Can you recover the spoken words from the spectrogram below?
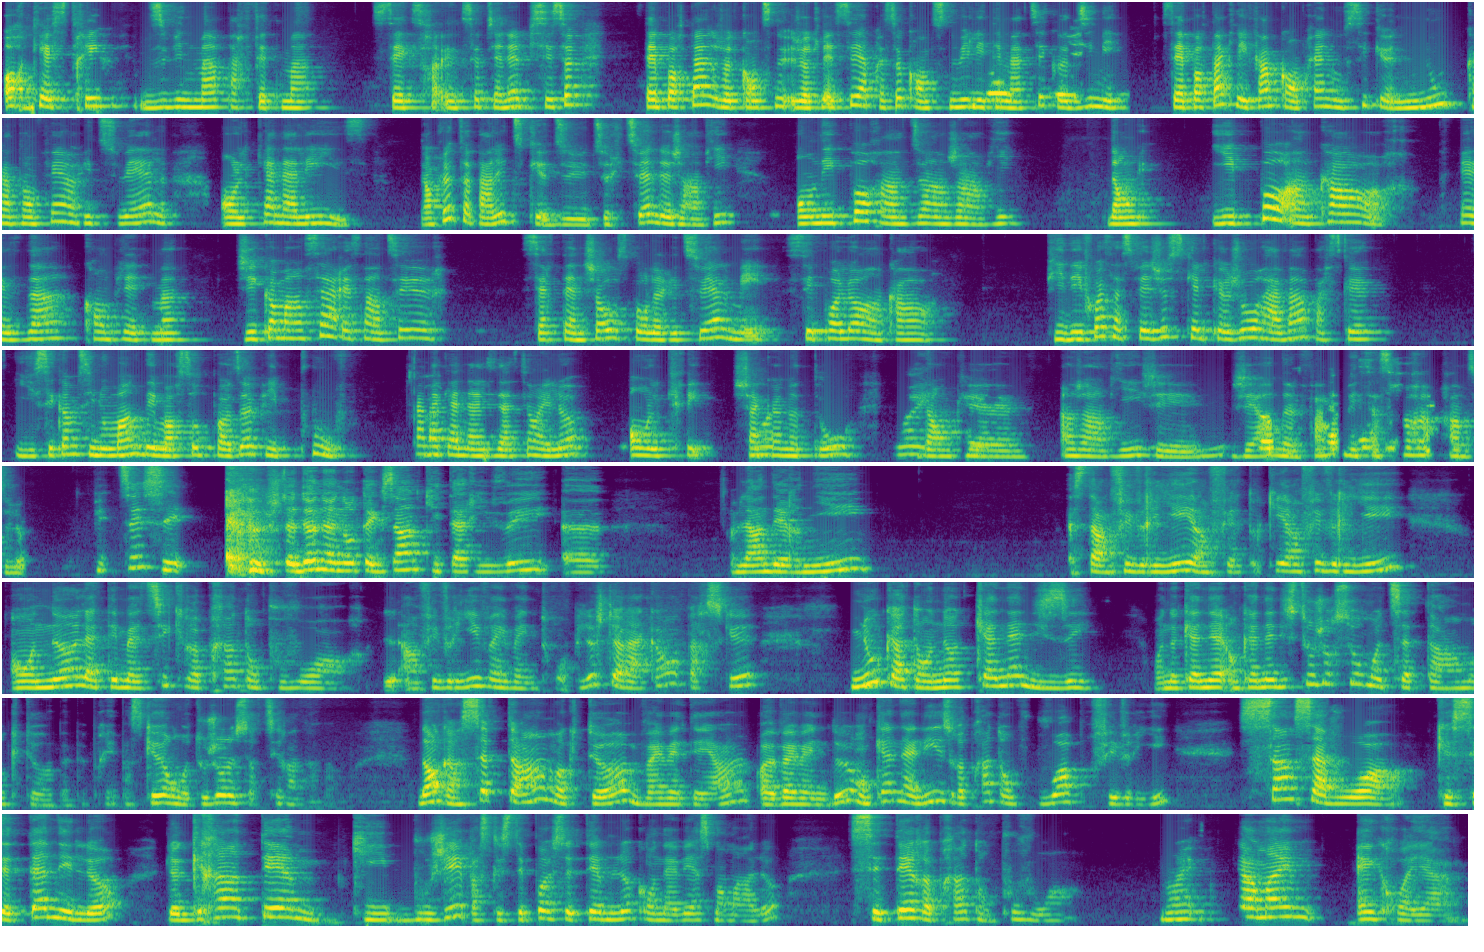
orchestré divinement, parfaitement. C'est exceptionnel. Puis c'est ça, c'est important, je vais, te continuer, je vais te laisser après ça continuer les thématiques, dit, mais c'est important que les femmes comprennent aussi que nous, quand on fait un rituel, on le canalise. Donc là, tu as parlé du, du, rituel de janvier. On n'est pas rendu en janvier. Donc, il n'est pas encore présent complètement. J'ai commencé à ressentir certaines choses pour le rituel, mais c'est pas là encore. Puis des fois, ça se fait juste quelques jours avant parce que c'est comme s'il nous manque des morceaux de puzzle, puis pouf, quand la canalisation est là, on le crée, chacun notre tour. Donc, euh, en janvier, j'ai hâte de le faire, mais ça sera rendu là. Puis, tu sais, je te donne un autre exemple qui est arrivé euh, l'an dernier. C'était en février, en fait. OK? En février, on a la thématique Reprends ton pouvoir en février 2023. Puis là, je te raconte parce que nous, quand on a canalisé on, canalise toujours ça au mois de septembre, octobre à peu près, parce qu'on va toujours le sortir en novembre. Donc, en septembre, octobre 2021, 2022, euh, on canalise, reprend ton pouvoir pour février, sans savoir que cette année-là, le grand thème qui bougeait, parce que ce n'était pas ce thème-là qu'on avait à ce moment-là, c'était reprends ton pouvoir. Ouais. Quand même incroyable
